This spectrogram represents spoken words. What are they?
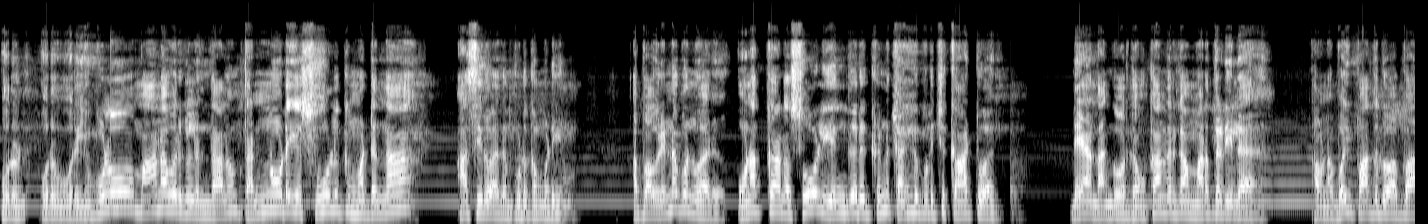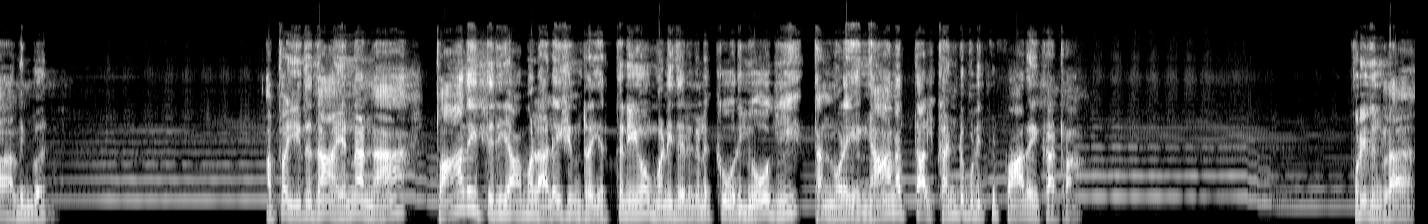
ஒரு ஒரு ஒரு இவ்வளோ மாணவர்கள் இருந்தாலும் தன்னுடைய சோலுக்கு மட்டும்தான் ஆசீர்வாதம் கொடுக்க முடியும். அப்போ அவர் என்ன பண்ணுவார்? உனக்கான சோல் எங்கே இருக்குன்னு கண்டுபிடிச்சு காட்டுவார். டே அந்த அங்கே ஒருத்தன் உட்காந்துருக்கான் மரத்தடியில். அவனை போய் பார்த்துட்டு வாப்பா அப்படிம்பார். அப்போ இதுதான் என்னன்னா பாதை தெரியாமல் அலைகின்ற எத்தனையோ மனிதர்களுக்கு ஒரு யோகி தன்னுடைய ஞானத்தால் கண்டுபிடித்து பாதை காட்டுறான். புரியுதுங்களா?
